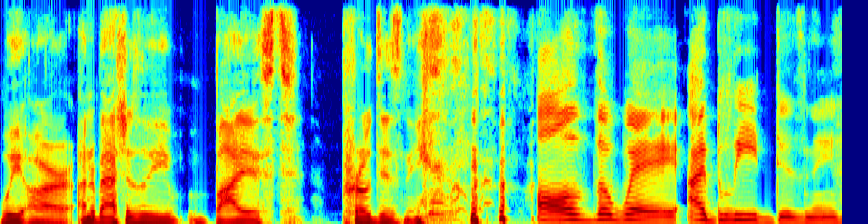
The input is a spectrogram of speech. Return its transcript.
We are unabashedly biased pro Disney. All the way. I bleed Disney.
